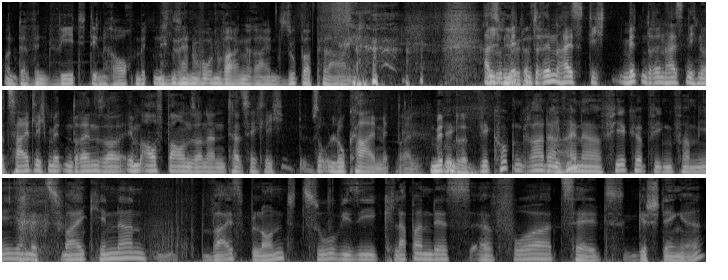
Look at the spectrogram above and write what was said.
Und der Wind weht den Rauch mitten in seinen Wohnwagen rein. Super Plan. Also das. mittendrin heißt nicht mittendrin heißt nicht nur zeitlich mittendrin so im Aufbauen, sondern tatsächlich so lokal mittendrin. mittendrin. Wir, wir gucken gerade Mhm. einer vierköpfigen Familie mit zwei Kindern, weiß-blond, zu, wie sie klapperndes äh, Vorzeltgestänge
